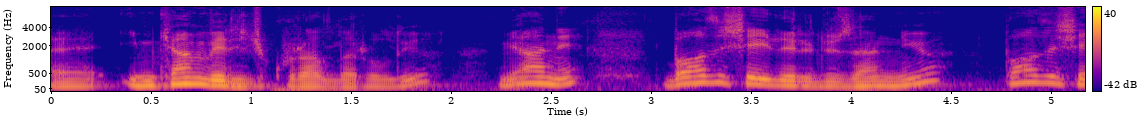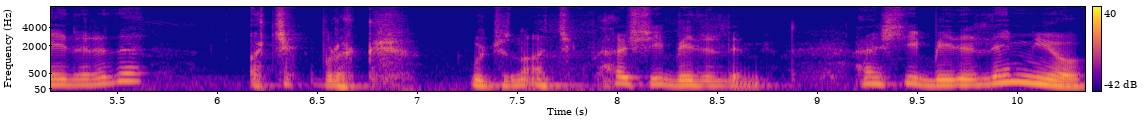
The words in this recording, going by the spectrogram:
e, imkan verici kurallar oluyor. Yani bazı şeyleri düzenliyor, bazı şeyleri de açık bırakıyor. Ucunu açık. Her şeyi belirlemiyor. Her şeyi belirlemiyor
